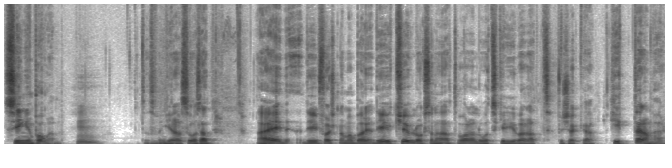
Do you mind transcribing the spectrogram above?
singing poem. Mm. Det fungerar så. så att, nej, det, det är ju först när man börjar... Det är ju kul också när, att vara låtskrivare att försöka hitta de här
